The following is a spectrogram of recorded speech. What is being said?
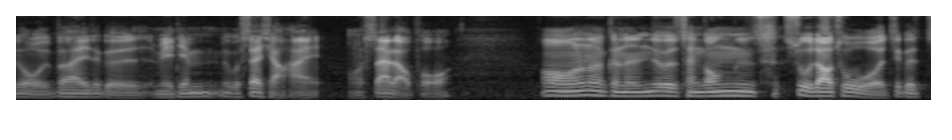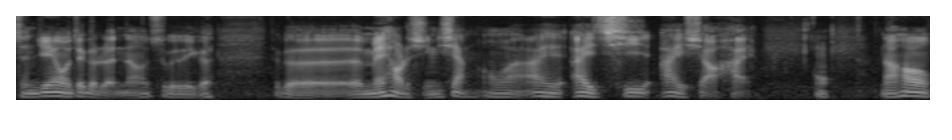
说，我不在这个每天如果晒小孩，我晒老婆，哦，那可能就是成功塑造出我这个陈建佑这个人呢，是个一个这个美好的形象。我爱爱妻爱小孩哦，然后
